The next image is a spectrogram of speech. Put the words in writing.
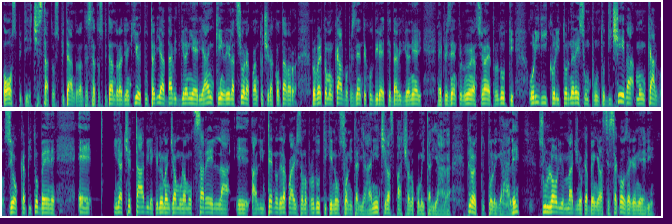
ospiti, ci state ospitando, durante state ospitando Radio Anch'io e tuttavia David Granieri, anche in relazione a quanto ci raccontava Roberto Moncalvo, Presidente Coldiretti e David Granieri è il Presidente dell'Unione Nazionale Prodotti Olivicoli, tornerei su un punto. Diceva Moncalvo, se ho capito bene, è inaccettabile che noi mangiamo una mozzarella eh, all'interno della quale ci sono prodotti che non sono italiani e ce la spacciano come italiana, però è tutto legale. Sì. Sull'olio immagino che avvenga la stessa cosa, Granieri.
